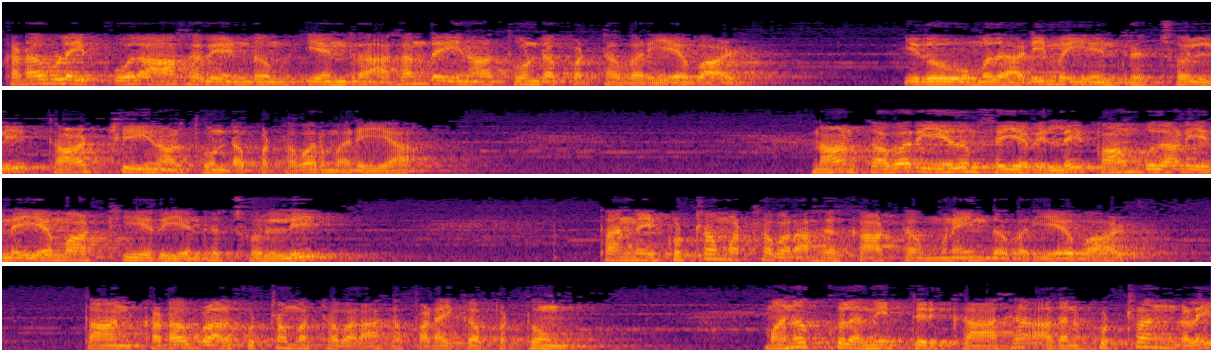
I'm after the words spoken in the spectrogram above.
கடவுளைப் போல ஆக வேண்டும் என்ற அகந்தையினால் தூண்டப்பட்டவர் ஏவாள். இதோ உமது அடிமை என்று சொல்லி தாட்சியினால் தூண்டப்பட்டவர் மரியா. நான் தவறு ஏதும் செய்யவில்லை பாம்புதான் என்னை ஏமாற்றியது என்று சொல்லி தன்னை குற்றமற்றவராக காட்ட முனைந்தவர் ஏவாள். தான் கடவுளால் குற்றமற்றவராக படைக்கப்பட்டும் மனுக்குல மீட்பிற்காக அதன் குற்றங்களை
